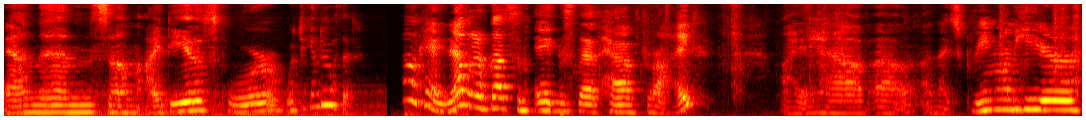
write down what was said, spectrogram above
and then some ideas for what you can do with it. Okay, now that I've got some eggs that have dried, I have a, a nice green one here,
